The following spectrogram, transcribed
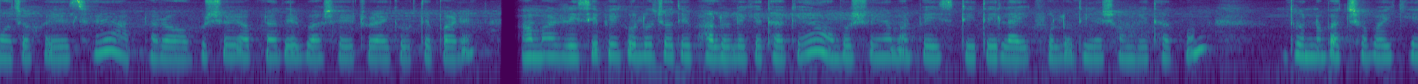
মজা হয়েছে। আপনারা অবশ্যই আপনাদের বাসায় ট্রাই করতে পারেন। আমার রেসিপিগুলো যদি ভালো লেগে থাকে, অবশ্যই আমার পেজটিতে লাইক, ফলো দিয়ে সঙ্গে থাকুন। ধন্যবাদ সবাইকে।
